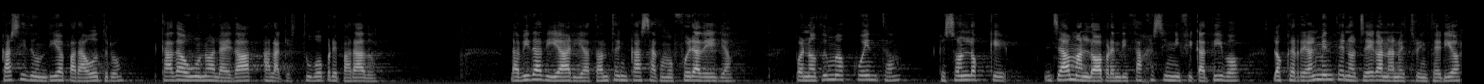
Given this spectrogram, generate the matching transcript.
casi de un día para otro, cada uno a la edad a la que estuvo preparado. La vida diaria, tanto en casa como fuera de ella, pues nos dimos cuenta que son los que llaman los aprendizajes significativos los que realmente nos llegan a nuestro interior.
